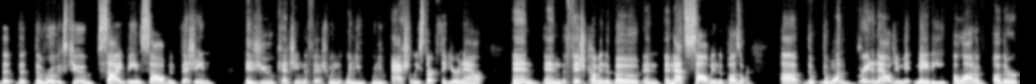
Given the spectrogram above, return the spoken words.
the the the rubik's cube side being solved in fishing is you catching the fish. When when you when you actually start figuring out and and the fish come in the boat and and that's solving the puzzle. Uh, the the one great analogy, may- maybe a lot of other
